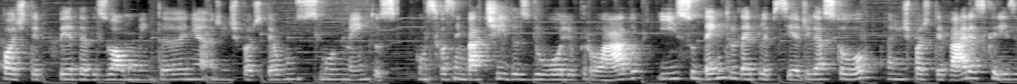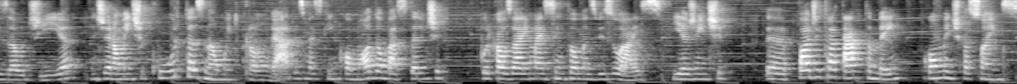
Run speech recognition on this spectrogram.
pode ter perda visual momentânea, a gente pode ter alguns movimentos como se fossem batidas do olho para o lado. E isso dentro da epilepsia de Gastor, a gente pode ter várias crises ao dia, geralmente curtas, não muito prolongadas, mas que incomodam bastante por causarem mais sintomas visuais. E a gente uh, pode tratar também com medicações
